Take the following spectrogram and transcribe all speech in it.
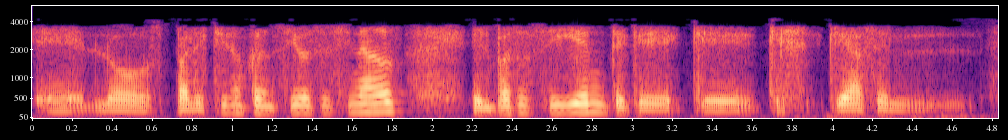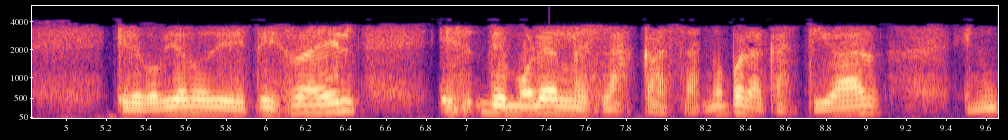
eh, los palestinos que han sido asesinados, el paso siguiente que que, que, hace el, el gobierno de, Israel es demolerles las casas, no para castigar en un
